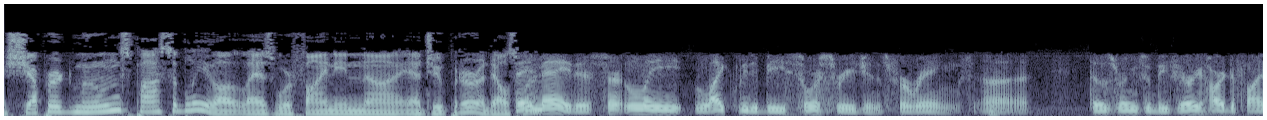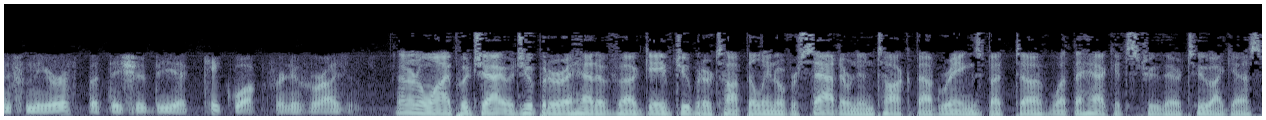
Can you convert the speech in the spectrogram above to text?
shepherd moons, possibly, as we're finding uh, at Jupiter and elsewhere. They may. There's certainly likely to be source regions for rings. Uh, those rings would be very hard to find from the Earth, but they should be a cakewalk for New Horizons. I don't know why I put Jupiter ahead of uh, gave Jupiter top billing over Saturn and talk about rings, but uh, what the heck, it's true there too, I guess.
